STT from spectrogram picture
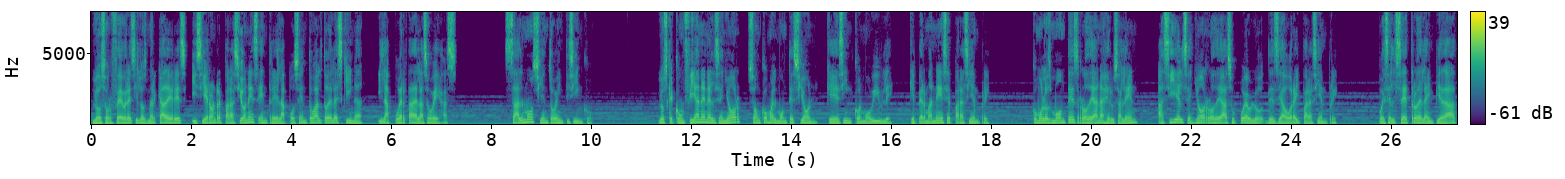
Los orfebres y los mercaderes hicieron reparaciones entre el aposento alto de la esquina y la puerta de las ovejas. Salmo 125 Los que confían en el Señor son como el monte Sión, que es inconmovible, que permanece para siempre. Como los montes rodean a Jerusalén, así el Señor rodea a su pueblo desde ahora y para siempre. Pues el cetro de la impiedad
